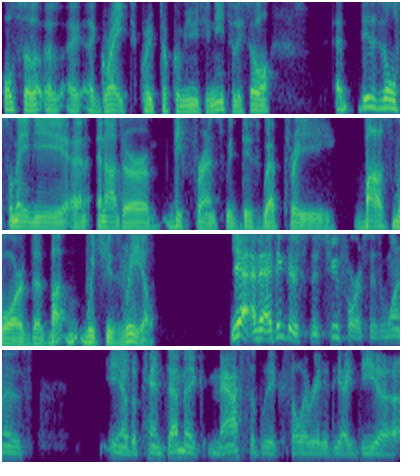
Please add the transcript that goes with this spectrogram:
Also, a, a great crypto community in Italy. So uh, this is also maybe an, another difference with this Web three buzzword, but which is real. Yeah, I mean, I think there's there's two forces. One is, you know, the pandemic massively accelerated the idea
